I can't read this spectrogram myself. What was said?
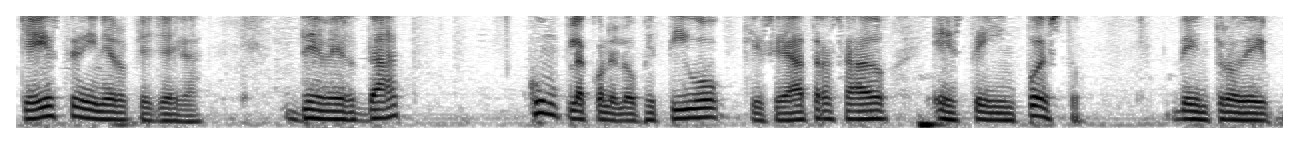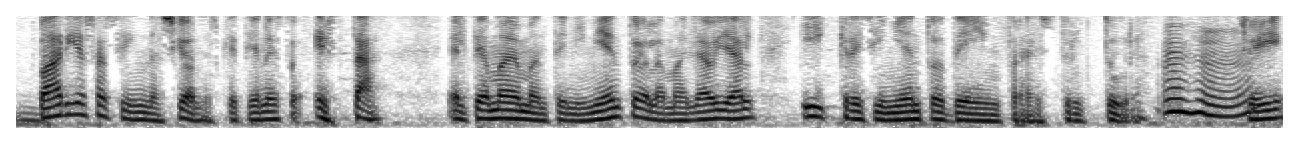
que este dinero que llega, de verdad cumpla con el objetivo que se ha trazado este impuesto. Dentro de varias asignaciones que tiene esto está el tema de mantenimiento de la malla vial y crecimiento de infraestructura. ¿Sí?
